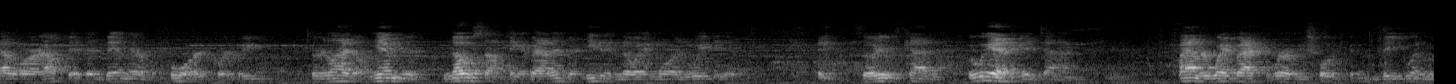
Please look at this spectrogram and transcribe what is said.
out of our outfit had been there before. Of course, we relied on him to know something about it, but he didn't know any more than we did. So it was kind of, but we had a good time. Found our way back to where we were supposed to be when we,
